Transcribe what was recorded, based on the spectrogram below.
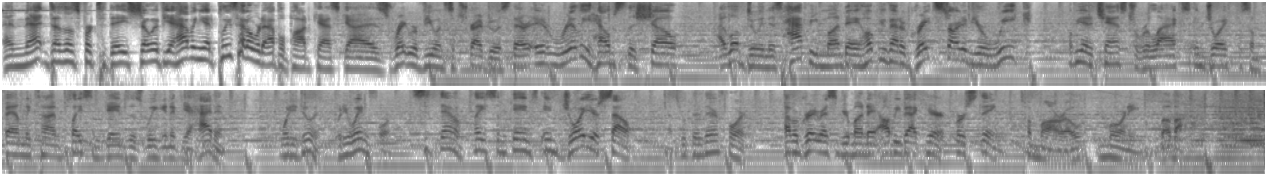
And that does us for today's show. If you haven't yet, please head over to Apple Podcasts, guys. Rate, review, and subscribe to us there. It really helps the show. I love doing this. Happy Monday. Hope you've had a great start of your week. Hope you had a chance to relax, enjoy some family time, play some games this week. And if you hadn't, what are you doing? What are you waiting for? Sit down, play some games, enjoy yourself. That's what they're there for. Have a great rest of your Monday. I'll be back here first thing tomorrow morning. Bye bye.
